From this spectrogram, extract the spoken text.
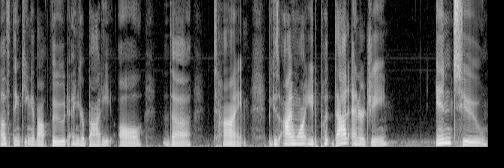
of thinking about food and your body all the time. Because I want you to put that energy into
